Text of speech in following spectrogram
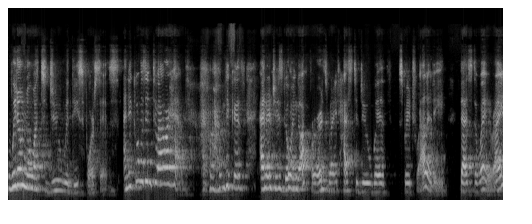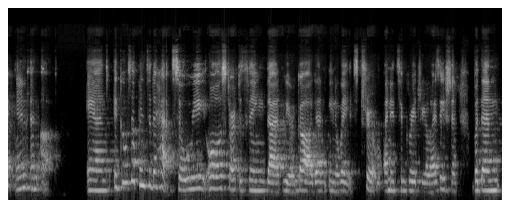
we don't know what to do with these forces. And it goes into our head because energy is going upwards when it has to do with spirituality. That's the way right? In and up. And it goes up into the head. So we all start to think that we are god and in a way it's true and it's a great realization. But then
